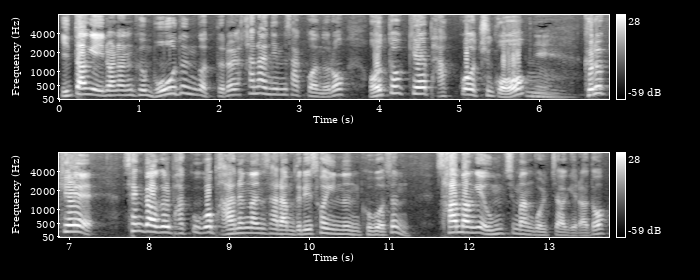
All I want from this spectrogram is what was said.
이 땅에 일어나는 그 모든 것들을 하나님 사건으로 어떻게 바꿔주고 네. 그렇게 생각을 바꾸고 반응한 사람들이 서 있는 그곳은 사망의 음침한 골짜기라도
